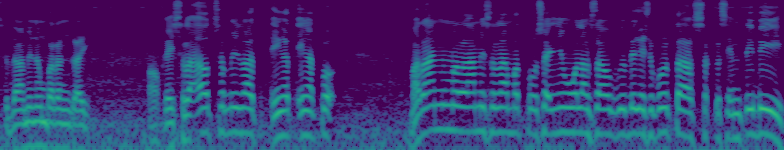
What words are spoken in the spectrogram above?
sa dami ng barangay. Okay, shout out sa mga. Ingat-ingat po. Maraming maraming salamat po sa inyong walang sawag bibigay suporta sa Chris MTV.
